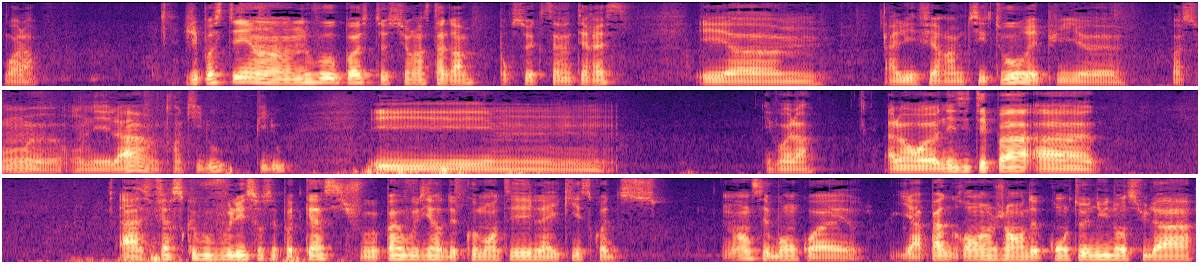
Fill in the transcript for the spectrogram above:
Voilà. J'ai posté un nouveau post sur Instagram pour ceux que ça intéresse. Et euh, allez faire un petit tour. Et puis, toute façon, on est là, tranquillou, pilou. Et, et voilà. Alors euh, n'hésitez pas à faire ce que vous voulez sur ce podcast. Je ne veux pas vous dire de commenter, liker, squad. Non, c'est bon quoi. Il n'y a pas grand genre de contenu dans celui-là.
